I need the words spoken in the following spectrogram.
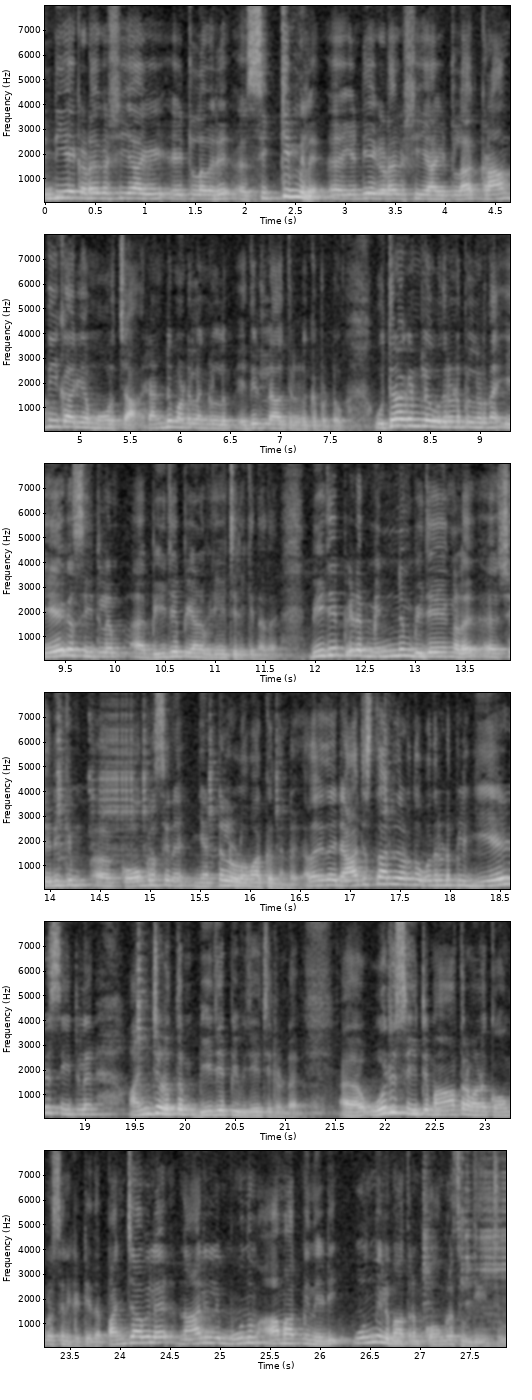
എൻ ഡി എ ഘടകകക്ഷിയായിട്ടുള്ളവർ സിക്കിമിൽ എൻ ഡി എ ഘടകകക്ഷിയായിട്ടുള്ള ക്രാന്തികാരിയ മോർച്ച രണ്ട് മണ്ഡലങ്ങളിലും എതിരില്ലാതെ തിരഞ്ഞെടുക്കപ്പെട്ടു ഉത്തരാഖണ്ഡിലെ ഉപതെരഞ്ഞെടുപ്പിൽ നടന്ന ഏക സീറ്റിലും ബി ജെ പിയാണ് വിജയിച്ചിരിക്കുന്നത്. ബി ജെ പിയുടെ മിന്നും വിജയങ്ങൾ ശരിക്കും കോൺഗ്രസിന് ഞെട്ടൽ ഉളവാക്കുന്നുണ്ട്. അതായത് രാജസ്ഥാനിൽ നടന്ന ഉപതെരഞ്ഞെടുപ്പിൽ ഏഴ് സീറ്റിൽ അഞ്ചിടത്തും ബി ജെ പി വിജയിച്ചിട്ടുണ്ട്. ഒരു സീറ്റ് മാത്രമാണ് കോൺഗ്രസിന് കിട്ടിയത്. പഞ്ചാബിൽ നാലിൽ മൂന്നും ആം ആദ്മി നേടി ഒന്നിൽ മാത്രം കോൺഗ്രസ് വിജയിച്ചു.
